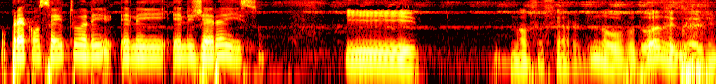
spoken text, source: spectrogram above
O preconceito, ele, ele, ele gera isso. E. Nossa senhora, de novo, duas vezes hoje.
